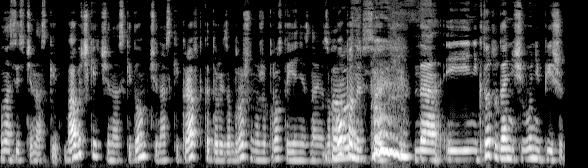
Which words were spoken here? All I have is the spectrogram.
У нас есть чинаские бабочки, чинаский дом, чинаский крафт, который заброшен уже просто, я не знаю, закопан и все. Да, и никто туда ничего не пишет.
